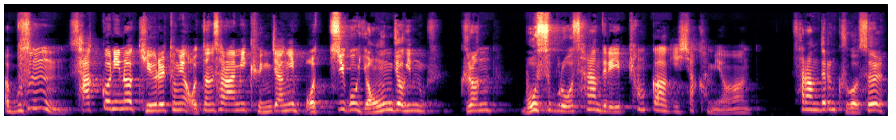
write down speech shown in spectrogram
무슨 사건이나 기회를 통해 어떤 사람이 굉장히 멋지고 영웅적인 그런 모습으로 사람들이 평가하기 시작하면 사람들은 그것을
